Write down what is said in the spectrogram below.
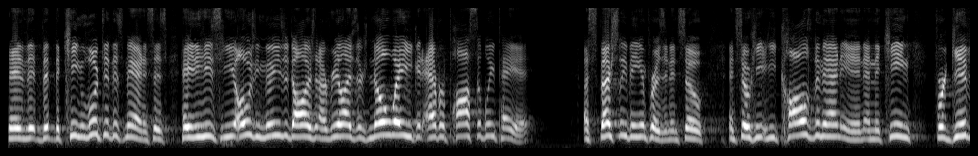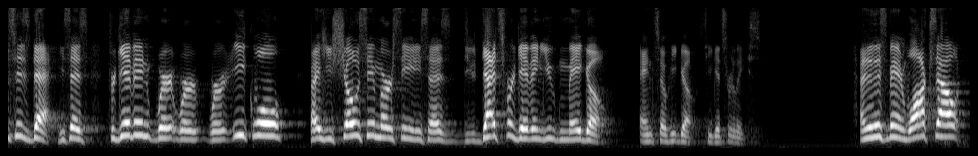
And the, the, the, king looked at this man and says, Hey, he owes me millions of dollars, and I realize there's no way he could ever possibly pay it, especially being in prison. And so, and so he, he calls the man in, and the king forgives his debt. He says, Forgiven, we're, we're, we're equal. Right? He shows him mercy, and he says, Your debt's forgiven, you may go. And so he goes, he gets released. And then this man walks out,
